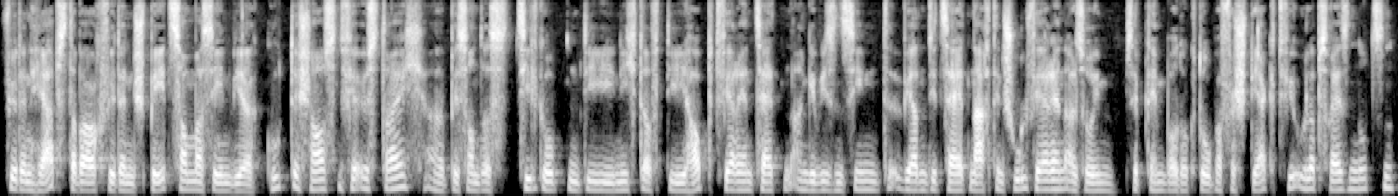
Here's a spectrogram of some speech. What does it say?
Für den Herbst, aber auch für den Spätsommer sehen wir gute Chancen für Österreich. Äh, besonders Zielgruppen, die nicht auf die Hauptferienzeiten angewiesen sind, werden die Zeit nach den Schulferien, also im September oder Oktober, verstärkt für Urlaubsreisen nutzen.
